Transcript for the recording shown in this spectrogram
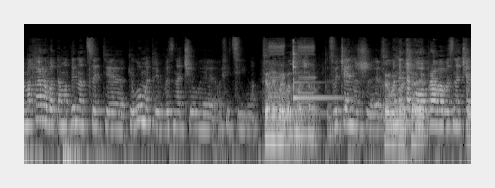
Макарова там 11 е, кілометрів визначили офіційно. Це не ви визначали. Звичайно ж, е, Це вони визначає- такого права визначати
